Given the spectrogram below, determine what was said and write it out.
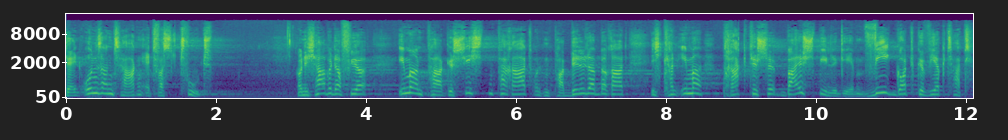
der in unseren Tagen etwas tut. Und ich habe dafür immer ein paar Geschichten parat und ein paar Bilder parat. Ich kann immer praktische Beispiele geben, wie Gott gewirkt hat.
